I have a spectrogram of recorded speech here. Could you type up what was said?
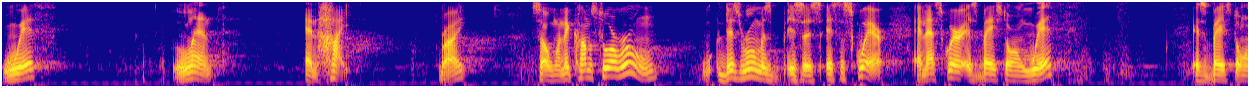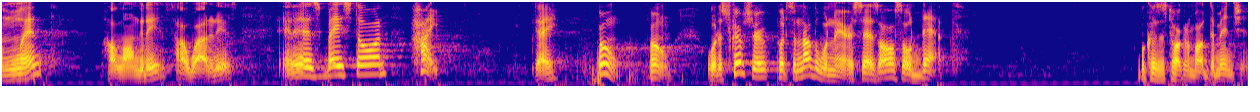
width, length, and height, right? So when it comes to a room, this room is, is a, it's a square, and that square is based on width, it's based on length, how long it is, how wide it is, and it is based on height. Okay? Boom, boom. Well, the scripture puts another one there. It says also depth, because it's talking about dimension.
